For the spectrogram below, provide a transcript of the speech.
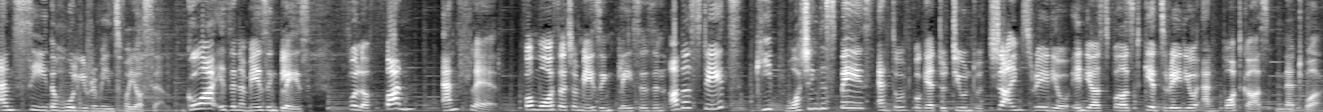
and see the holy remains for yourself. Goa is an amazing place full of fun and flair for more such amazing places in other states, keep watching this space and don't forget to tune to Chimes Radio, India's first kids radio and podcast network.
